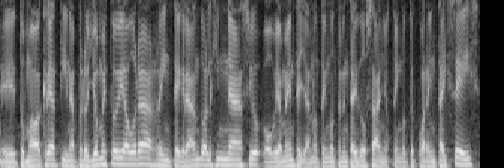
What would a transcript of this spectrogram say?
eh, tomaba creatina, pero yo me estoy ahora reintegrando al gimnasio. Obviamente ya no tengo 32 años, tengo 46.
